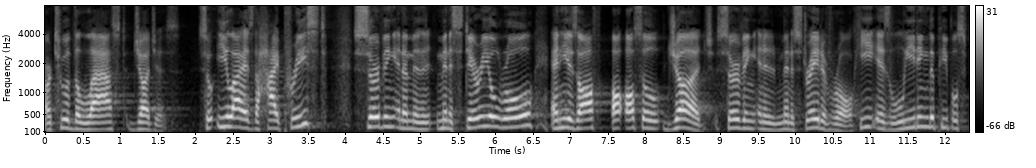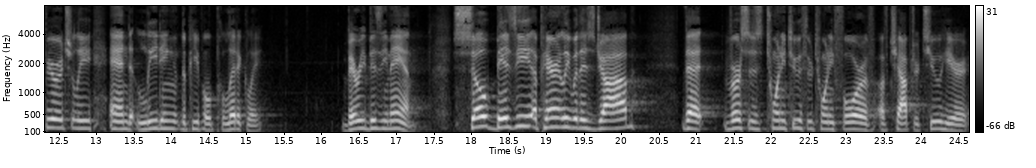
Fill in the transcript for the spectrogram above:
are two of the last judges. So Eli is the high priest, serving in a ministerial role, and he is also judge, serving in an administrative role. He is leading the people spiritually and leading the people politically. Very busy man. So busy, apparently, with his job that verses 22 through 24 of, of chapter 2 here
